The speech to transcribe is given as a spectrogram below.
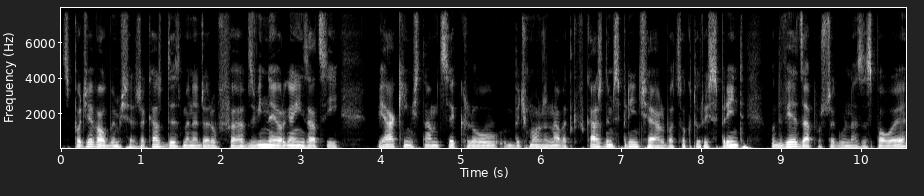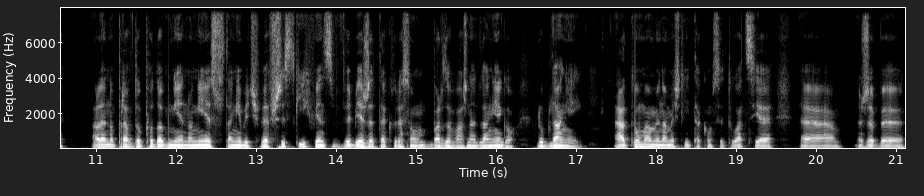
Spodziewałbym się, że każdy z menedżerów w zwinnej organizacji w jakimś tam cyklu, być może nawet w każdym sprincie albo co któryś sprint odwiedza poszczególne zespoły, ale no prawdopodobnie no nie jest w stanie być we wszystkich, więc wybierze te, które są bardzo ważne dla niego lub dla niej. A tu mamy na myśli taką sytuację, e, żeby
